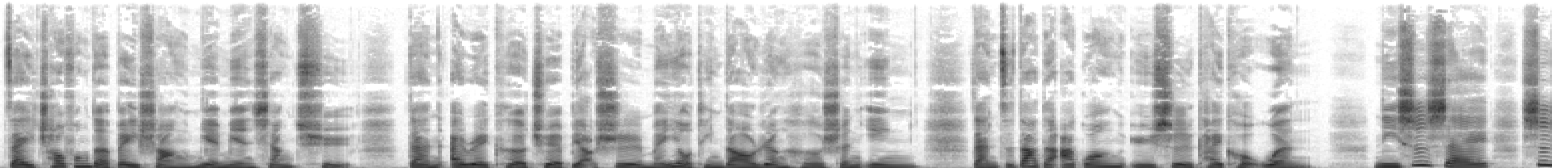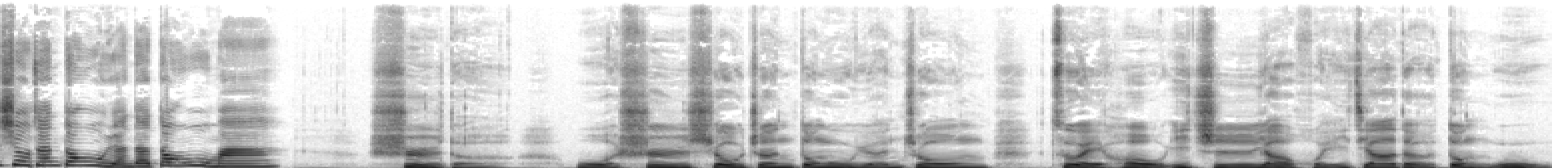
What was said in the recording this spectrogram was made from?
在超风的背上面面相觑，但艾瑞克却表示没有听到任何声音。胆子大的阿光于是开口问：“你是谁？是袖珍动物园的动物吗？”“是的，我是袖珍动物园中最后一只要回家的动物。”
